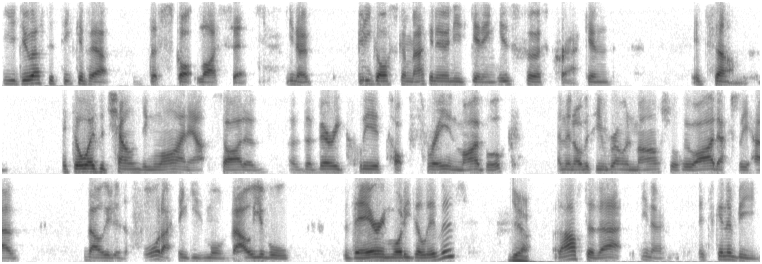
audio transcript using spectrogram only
you do have to think about the Scott life sets. You know, big Oscar McInerney's getting his first crack, and it's um, it's always a challenging line outside of of the very clear top three in my book, and then obviously Rowan Marshall, who I'd actually have valued as a forward. I think he's more valuable there in what he delivers. Yeah. But after that, you know, it's going to be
